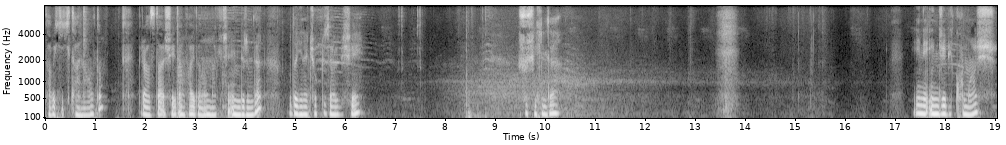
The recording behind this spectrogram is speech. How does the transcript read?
tabii ki iki tane aldım. Biraz daha şeyden faydalanmak için indirimden. Bu da yine çok güzel bir şey. Şu şekilde Yine ince bir kumaş.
